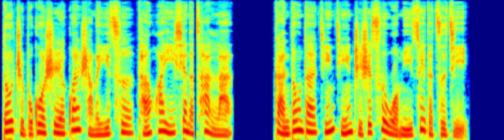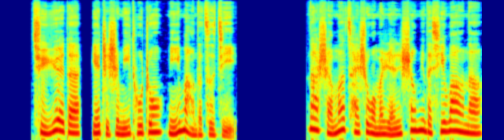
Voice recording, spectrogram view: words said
都只不过是观赏了一次昙花一现的灿烂，感动的仅仅只是自我迷醉的自己，取悦的也只是迷途中迷茫的自己。那什么才是我们人生命的希望呢？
